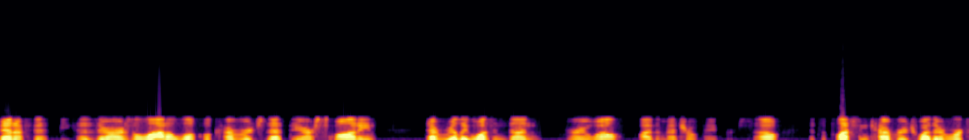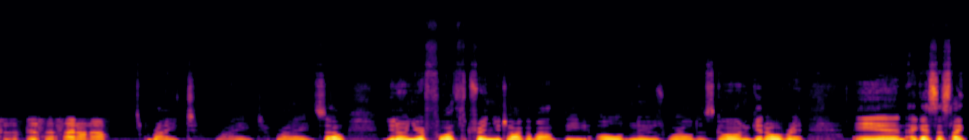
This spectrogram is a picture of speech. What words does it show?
benefit because there is a lot of local coverage that they are spawning that really wasn't done very well by the metro papers. So it's a plus in coverage. Whether it works as a business, I don't know. Right, right, right. So, you know, in your fourth trend, you talk about the old news world is gone, get over it. And I guess that's like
